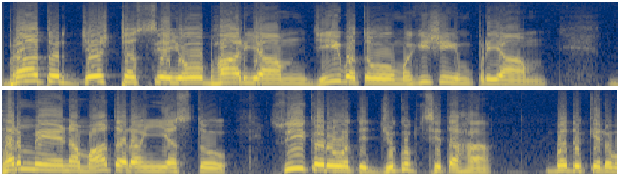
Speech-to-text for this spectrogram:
ಭ್ರಾತುರ್ಜ್ಯೇಷ್ಠಸ್ಯ ಯೋ ಭಾರ್ಯಾಂ ಜೀವತೋ ಮಹಿಷೀಂ ಪ್ರಿಯಾಂ. ಧರ್ಮೇಣ ಮಾತರಂಯಸ್ತು, ಸ್ವೀಕರೋತಿ ಜುಗುಪ್ಸಿತಃ. ಬದುಕಿರುವ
